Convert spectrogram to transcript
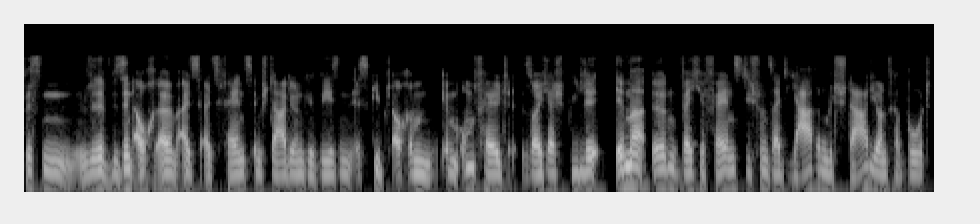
wissen, wir sind auch äh, als, als Fans im Stadion gewesen. Es gibt auch im, im Umfeld solcher Spiele immer irgendwelche Fans, die schon seit Jahren mit Stadionverbot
